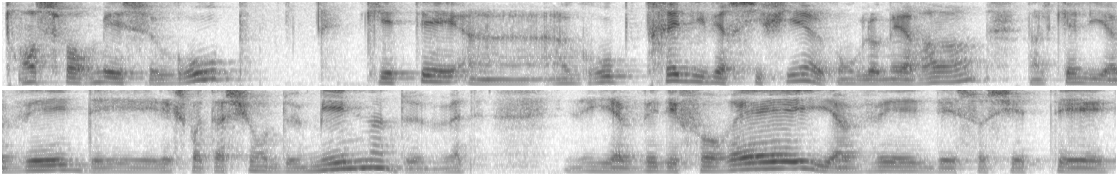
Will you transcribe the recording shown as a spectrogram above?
transformé ce groupe qui était un, groupe très diversifié, un conglomérat dans lequel il y avait l'exploitation de mines, il y avait des forêts, il y avait des sociétés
